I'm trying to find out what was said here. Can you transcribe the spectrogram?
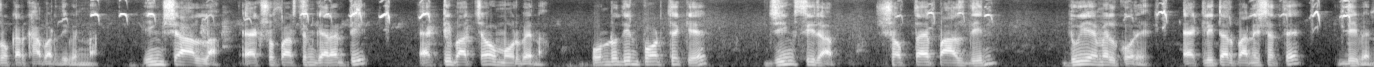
প্রকার খাবার দিবেন না। ইনশাআল্লাহ একশো পার্সেন্ট গ্যারান্টি একটি বাচ্চাও মরবে না। পনেরো দিন পর থেকে জিঙ্ক সিরাপ সপ্তাহে পাঁচ দিন দুই এম করে এক লিটার পানির সাথে দিবেন।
